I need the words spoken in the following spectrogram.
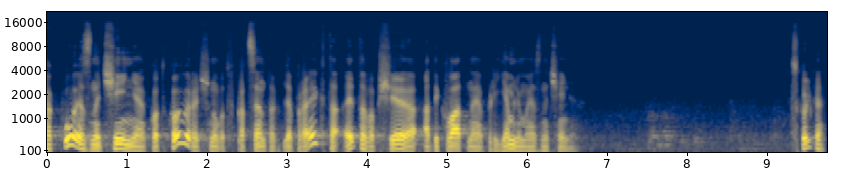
Какое значение код coverage, ну вот в процентах для проекта, это вообще адекватное, приемлемое значение? Сколько?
